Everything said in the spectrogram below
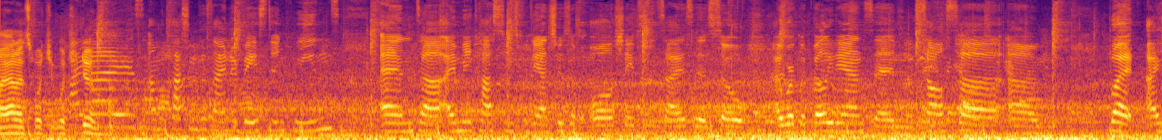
That's what you what you Hi do. guys, I'm a costume designer based in Queens, and uh, I make costumes for dancers of all shapes and sizes. So I work with belly dance and salsa. Um, but I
